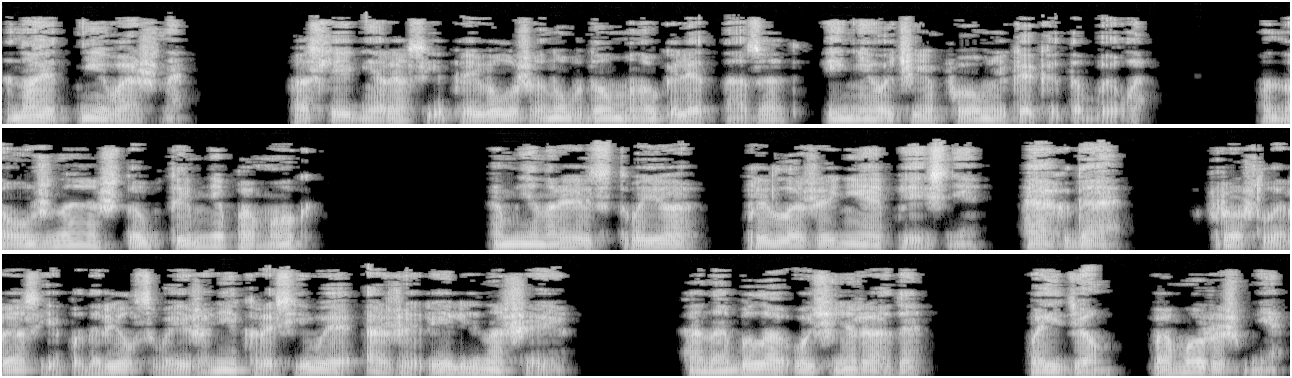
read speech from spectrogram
но это не важно. Последний раз я привел жену в дом много лет назад, и не очень помню, как это было. Нужно, чтобы ты мне помог. Мне нравится твое предложение о песне. Ах, да, В прошлый раз я подарил своей жене красивое ожерелье на шею. Она была очень рада. Пойдем, поможешь мне?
